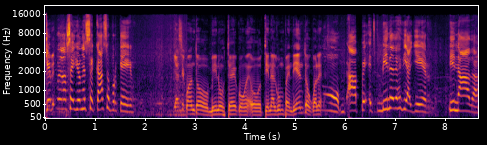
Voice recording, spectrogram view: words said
¿Qué puedo hacer yo en ese caso? Porque... ¿Y hace cuánto vino usted con, o tiene algún pendiente o cuál es? No, vine desde ayer y nada.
